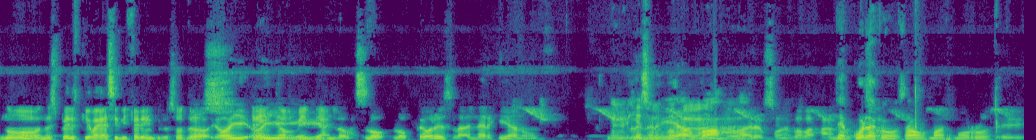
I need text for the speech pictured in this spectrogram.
no, no esperes que vaya a ser diferente los No, otros oye, 30 oye, o 20 y años lo, lo, lo peor es la energía, ¿no? La energía se nos va apagando, baja, se nos va bajando. ¿Te acuerdas cuando estábamos más morros? Eh,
